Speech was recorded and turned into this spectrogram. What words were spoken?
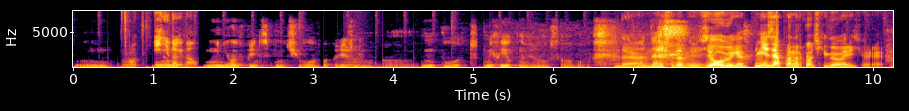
Вот. И не ну, нагнал. Мне он, в принципе, ничего по-прежнему. А, вот. Михаил к нам вернулся, слава богу. Да, а, да. Взял, нельзя про наркотики говорить, вероятно.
